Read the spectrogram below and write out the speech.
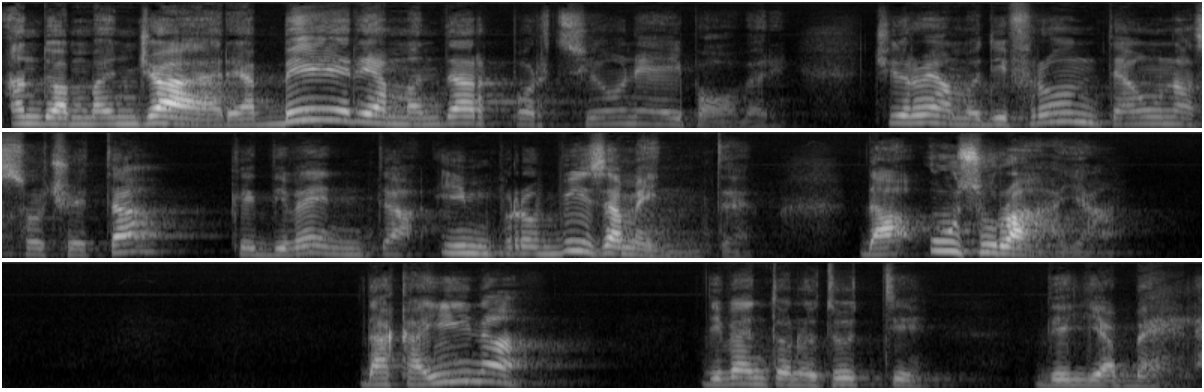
andò a mangiare, a bere e a mandare porzioni ai poveri. Ci troviamo di fronte a una società che diventa improvvisamente da usuraia, da Caina diventano tutti degli Abele.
